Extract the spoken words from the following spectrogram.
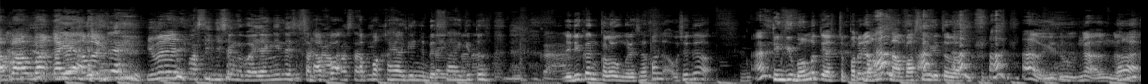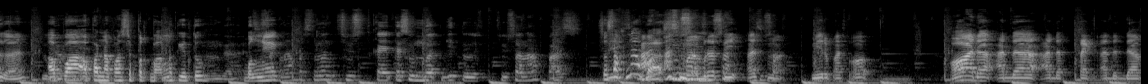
Apa-apa kayak Gimana? pasti bisa ngebayangin deh sesak apa napas tapi apa kayak lagi ngedesah gitu. bukan Jadi kan kalau ngedesah kan maksudnya tinggi banget ya, cepet banget napasnya gitu loh. Ah gitu, enggak enggak gitu kan? Apa apa napas cepet banget gitu? enggak Bengek. napas cuman sus kayak kesumbat gitu susah napas Sesak Ah, napas. Asma berarti asma mirip asma. Oh. Oh ada ada ada tag ada dam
